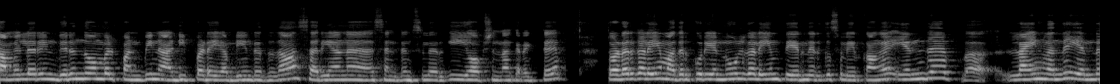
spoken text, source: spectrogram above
தமிழரின் விருந்தோம்பல் பண்பின் அடிப்படை அப்படின்றது தான் சரியான சென்டென்ஸில் இருக்கு. E இ ஆப்ஷன் தான் கரெக்டு தொடர்களையும் அதற்குரிய நூல்களையும் தேர்ந்தெடுக்க சொல்லியிருக்காங்க. எந்த லைன் வந்து எந்த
